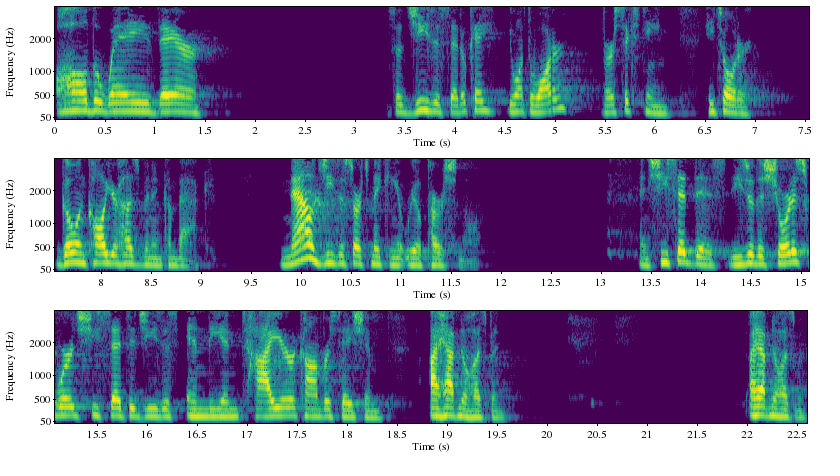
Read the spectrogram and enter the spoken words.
all the way there. So Jesus said, okay, you want the water? Verse 16, he told her, go and call your husband and come back. Now Jesus starts making it real personal. And she said this, these are the shortest words she said to Jesus in the entire conversation. I have no husband. I have no husband.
